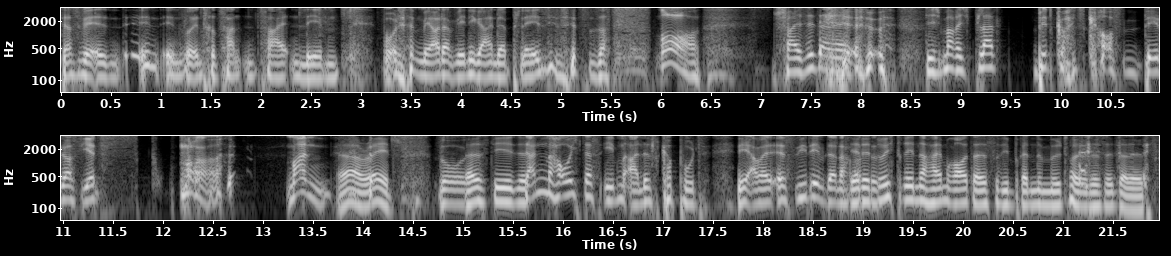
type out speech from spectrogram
dass wir in, in, in so interessanten Zeiten leben, wo du mehr oder weniger an der Playsee sitzt und sagst, oh, scheiß Internet, dich mache ich platt. Bitcoins kaufen, DDoS jetzt, Mann. Ja, Rage. So, das ist die, das dann hau ich das eben alles kaputt. Nee, aber es sieht eben danach aus. Ja, der durchdrehende Heimrauter ist so die brennende Mülltonne des Internets.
